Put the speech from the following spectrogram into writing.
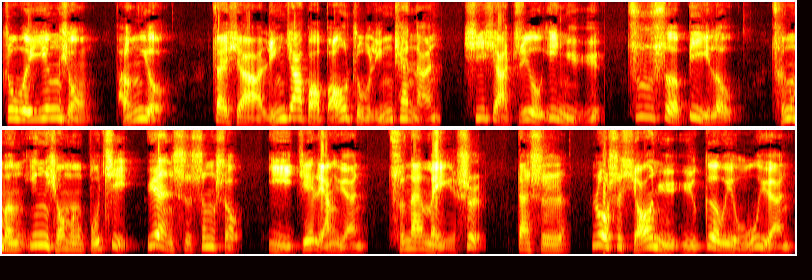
诸位英雄朋友，在下林家堡堡主林天南，膝下只有一女。”姿色毕露，承蒙英雄们不弃，愿是伸手以结良缘，此乃美事。但是若是小女与各位无缘，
